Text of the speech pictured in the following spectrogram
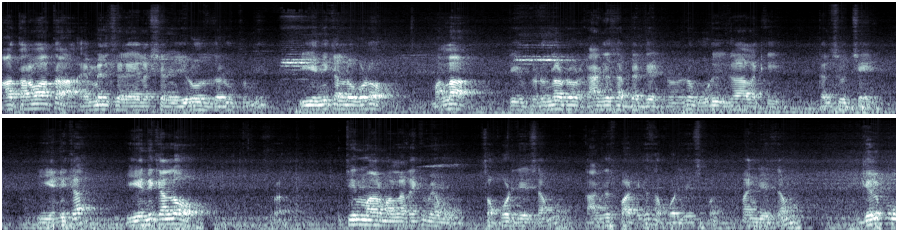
ఆ, తర్వాత ఎమ్మెల్సీ ఎలక్షన్ ఈరోజు జరుగుతుంది. ఈ ఎన్నికల్లో కూడా మళ్ళా ఇక్కడ ఉన్నటువంటి కాంగ్రెస్ అభ్యర్థి మూడు జిల్లాలకి కలిసి వచ్చాయి ఈ ఎన్నిక. ఈ ఎన్నికల్లో తీన్మార్ మల్లన్నకి మేము సపోర్ట్ చేశాము. కాంగ్రెస్ పార్టీకి సపోర్ట్ చేసి పనిచేసాము గెలుపు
